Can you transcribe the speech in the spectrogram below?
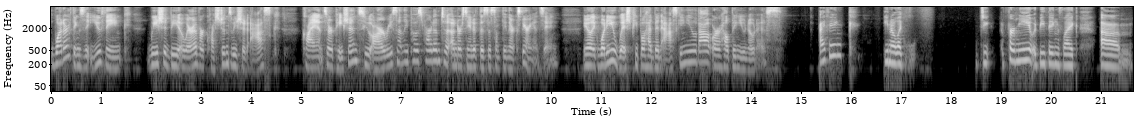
what are things that you think we should be aware of or questions we should ask clients or patients who are recently postpartum to understand if this is something they're experiencing you know, like what do you wish people had been asking you about or helping you notice? I think, you know, like do, for me, it would be things like, um,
